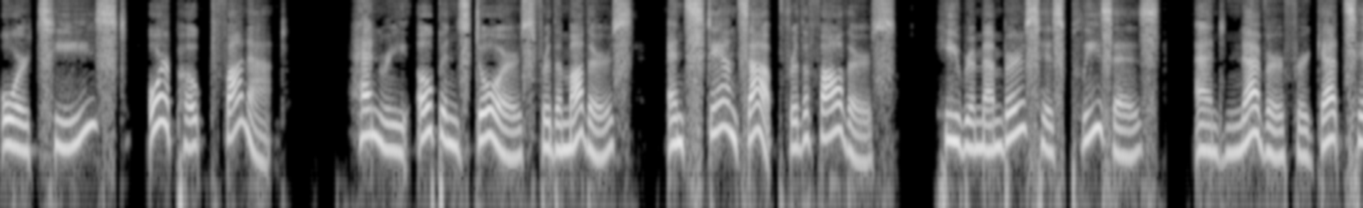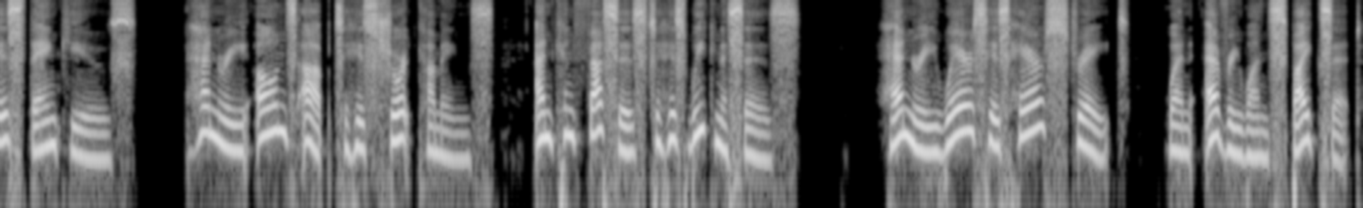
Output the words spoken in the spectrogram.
or teased, or poked fun at. Henry opens doors for the mothers and stands up for the fathers. He remembers his pleases and never forgets his thank yous. Henry owns up to his shortcomings and confesses to his weaknesses. Henry wears his hair straight when everyone spikes it.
